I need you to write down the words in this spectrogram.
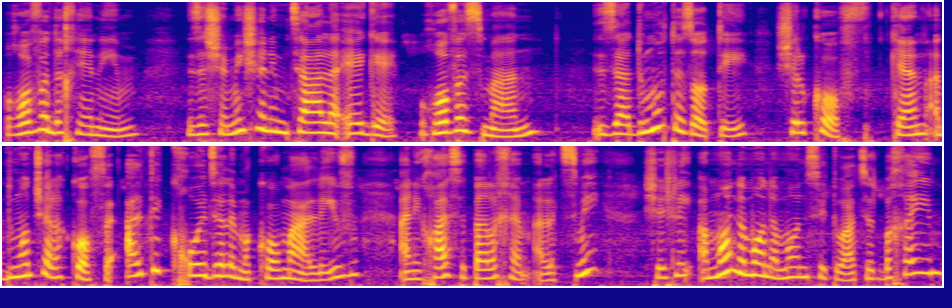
רוב הדחיינים, זה שמי שנמצא על ההגה רוב הזמן, זה הדמות הזאתי של קוף, כן? הדמות של הקוף, ואל תיקחו את זה למקום מעליב. אני יכולה לספר לכם על עצמי, שיש לי המון המון המון סיטואציות בחיים,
